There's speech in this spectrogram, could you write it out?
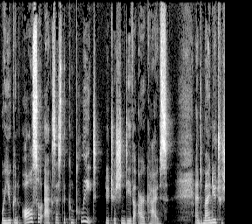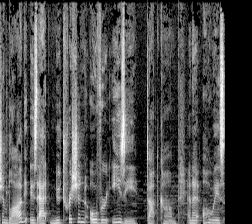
where you can also access the complete Nutrition Diva archives. And my nutrition blog is at nutritionovereasy.com, and I always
